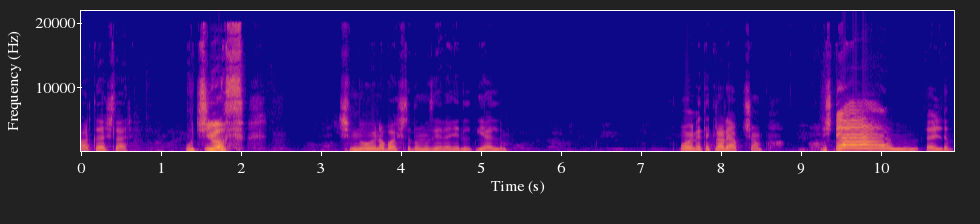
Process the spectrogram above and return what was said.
Arkadaşlar uçuyoruz. Şimdi oyuna başladığımız yere gel geldim. Oyuna tekrar yapacağım. Düştüm. Öldüm.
